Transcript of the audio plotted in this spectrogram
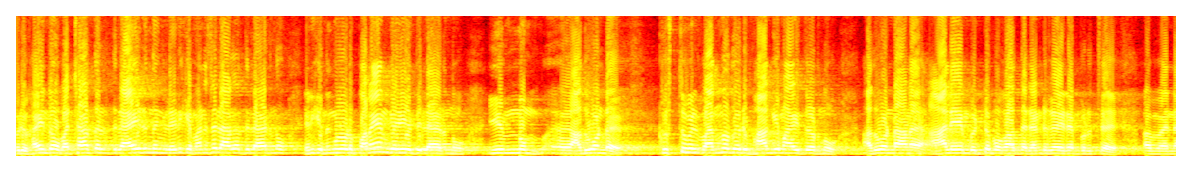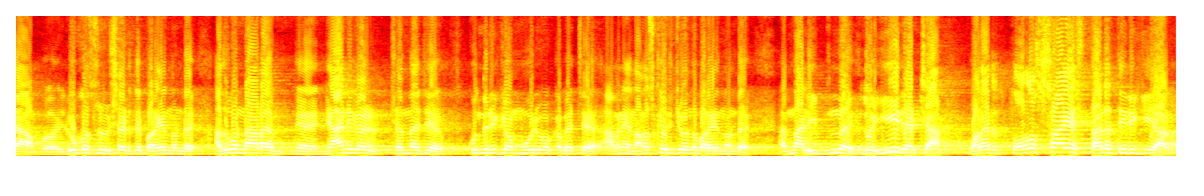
ഒരു ഹൈന്ദവ പശ്ചാത്തലത്തിലായിരുന്നെങ്കിൽ എനിക്ക് മനസ്സിലാകത്തില്ലായിരുന്നു. എനിക്ക് നിങ്ങളോട് പറയാൻ കഴിയത്തില്ലായിരുന്നു. ഇന്നും അതുകൊണ്ട് ക്രിസ്തുവിൽ വന്നതൊരു ഭാഗ്യമായി തീർന്നു. അതുകൊണ്ടാണ് ആലയം വിട്ടുപോകാത്ത രണ്ട് പേരെ കുറിച്ച് പിന്നെ ലൂക്കോസ് വിഷയത്തിൽ പറയുന്നുണ്ട്. അതുകൊണ്ടാണ് ജ്ഞാനികൾ ചെന്ന് കുന്തിരിക്കോ മൂരുമൊക്കെ വെച്ച് അവനെ നമസ്കരിച്ചു എന്ന് പറയുന്നുണ്ട്. എന്നാൽ ഇന്ന് ഇത് ഈ രക്ഷ വളരെ തുറസായ സ്ഥലത്തിരിക്കുകയാണ്.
